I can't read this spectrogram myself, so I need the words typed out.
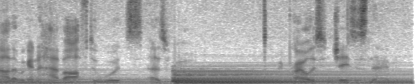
uh, that we're going to have afterwards as well. Pray all this in Jesus' name.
